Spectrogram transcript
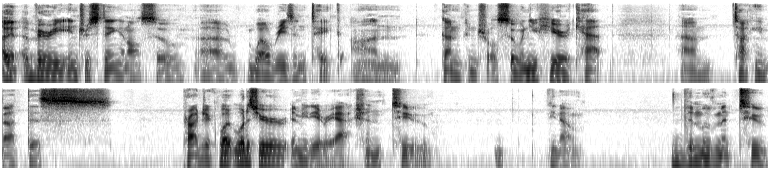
a, a very interesting and also uh, well-reasoned take on gun control so when you hear kat um, talking about this project what, what is your immediate reaction to you know the movement to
